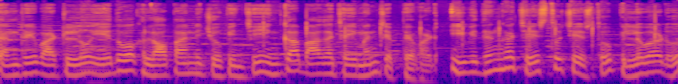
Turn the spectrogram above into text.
తండ్రి వాటిల్లో ఏదో ఒక లోపాన్ని చూపించి ఇంకా బాగా చేయమని చెప్పేవాడు. ఈ విధంగా చేస్తూ చేస్తూ పిల్లవాడు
